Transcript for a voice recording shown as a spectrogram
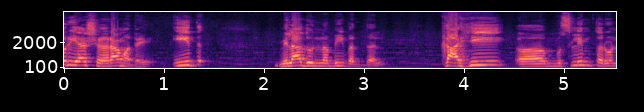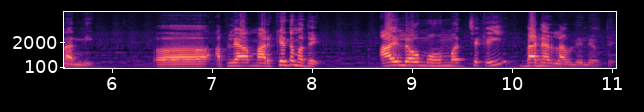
नागपूर या शहरामध्ये ईद मिलादुन्नबी बद्दल काही मुस्लिम तरुणांनी आपल्या मार्केटमध्ये आय लव मोहम्मदचे काही बॅनर लावलेले होते.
